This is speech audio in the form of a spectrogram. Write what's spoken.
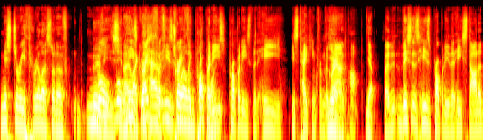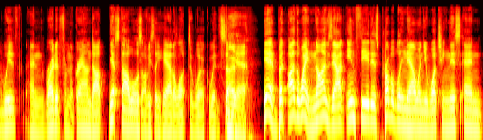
mystery thriller sort of movies. you know, he's like great have for, he's great for property, properties that he is taking from the Yeah. ground up. Yep. So th- this is his property that he started with and wrote it from the ground up. Yep. Star Wars, obviously, he had a lot to work with. So yeah. yeah, but either way, Knives Out in theaters probably now when you're watching this, and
